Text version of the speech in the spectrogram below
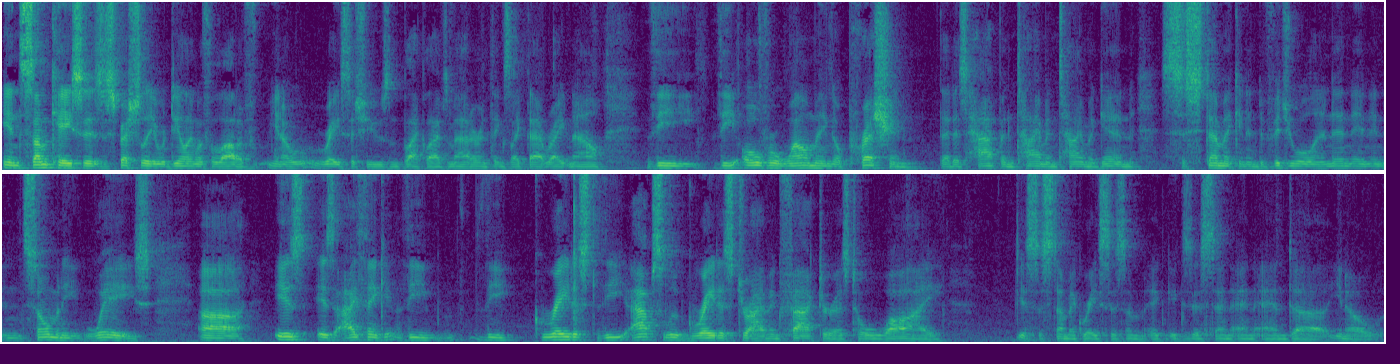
in some cases, especially we're dealing with a lot of you know race issues and Black Lives Matter and things like that right now. The the overwhelming oppression that has happened time and time again, systemic and individual, and in, in, in, so many ways, uh, is is I think the the greatest, the absolute greatest driving factor as to why systemic racism exists, and and and uh, you know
